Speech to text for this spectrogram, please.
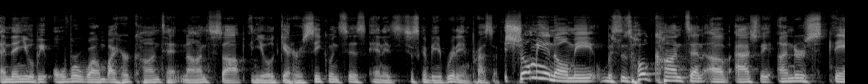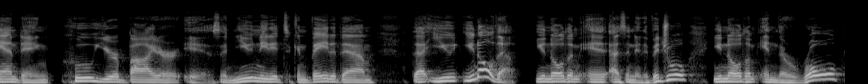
And then you'll be overwhelmed by her content nonstop and you'll get her sequences and it's just gonna be really impressive. Show me you know me was this whole content of actually understanding who your buyer is. And you needed to convey to them that you you know them. You know them as an individual, you know them in their role,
